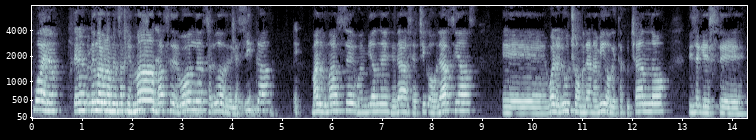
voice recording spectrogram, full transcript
Bueno, Tengo algunos mensajes más. Marce de Boulder, saludos desde Jessica. Manu y Marce, buen viernes. Gracias, chicos, gracias. Eh, bueno, Lucho, un gran amigo que está escuchando. Dice que se,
